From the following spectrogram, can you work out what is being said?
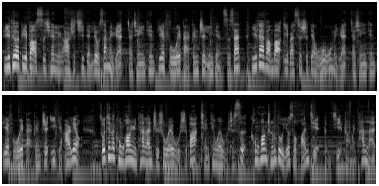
比特币报四千零二十七点六三美元，较前一天跌幅为百分之零点四三。以太坊报一百四十点五五美元，较前一天跌幅为百分之一点二六。昨天的恐慌与贪婪指数为五十八，前天为五十四，恐慌程度有所缓解，等级转为贪婪。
